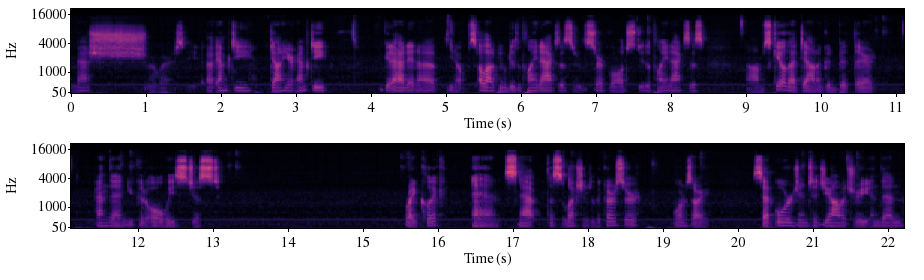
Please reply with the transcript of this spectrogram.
mesh or where is the uh, empty down here empty. You could add in a you know a lot of people do the plain axis or the circle. I'll just do the plain axis. Um, scale that down a good bit there, and then you could always just right click and snap the selection to the cursor, or I'm sorry, set origin to geometry and then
